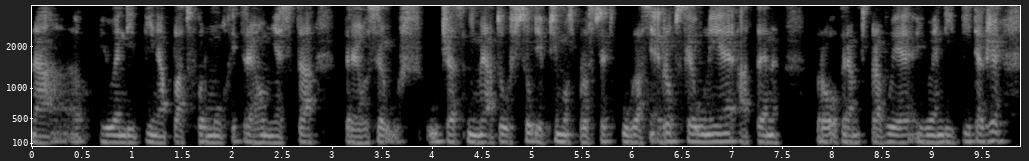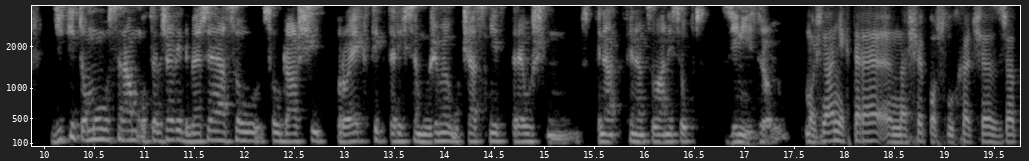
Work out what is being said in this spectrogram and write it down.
na UNDP, na platformu chytrého města, kterého se už účastníme a to už jsou je přímo z prostředků vlastně Evropské unie a ten program spravuje UNDP. Takže díky tomu se nám otevřely dveře a jsou, jsou další projekty, kterých se můžeme účastnit, které už financovány jsou z jiných zdrojů. Možná některé naše posluchače z řad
